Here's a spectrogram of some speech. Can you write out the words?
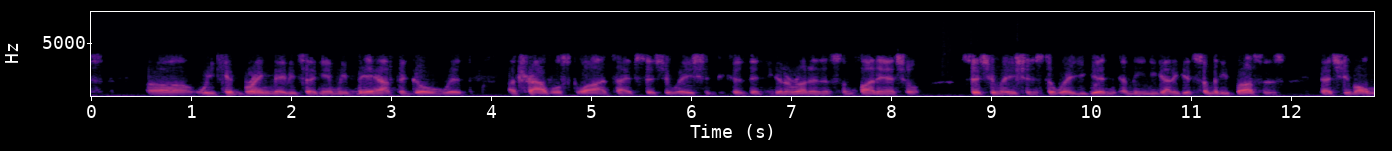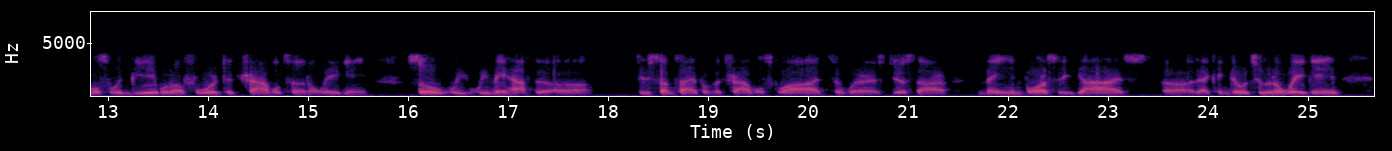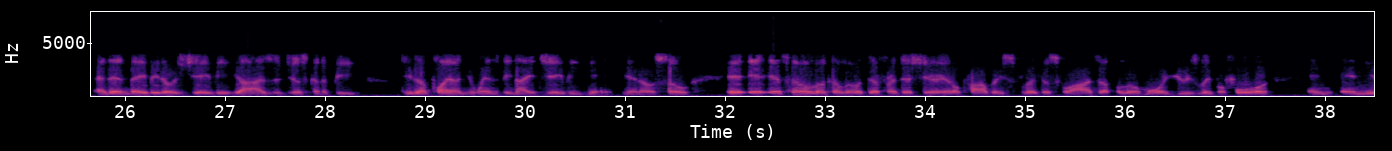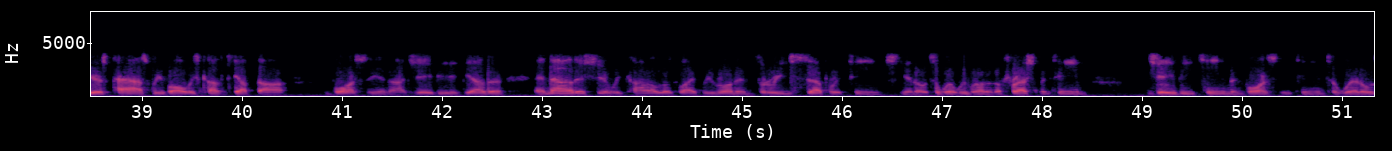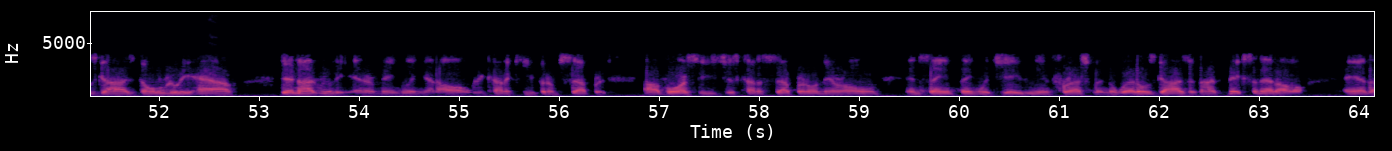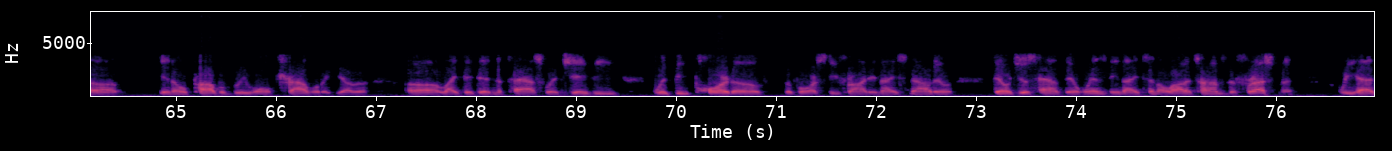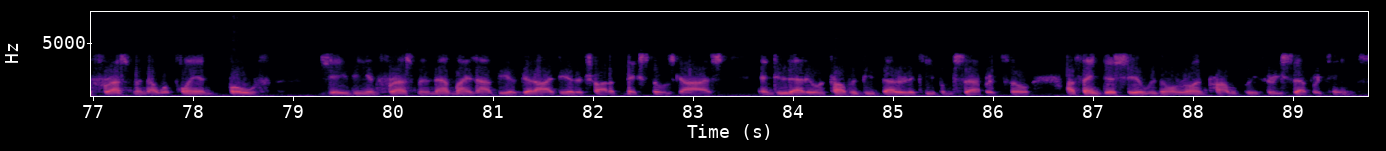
uh, we can bring maybe to a game. We may have to go with a travel squad type situation because then you're going to run into some financial situations to where you get, I mean, you got to get so many buses that you almost wouldn't be able to afford to travel to an away game. So we, we may have to uh, do some type of a travel squad to where it's just our main varsity guys uh, that can go to an away game and then maybe those JV guys are just going to be you're going to play on your Wednesday night JV game, you know. So it, it, it's going to look a little different this year. It'll probably split the squads up a little more. Usually before in in years past, we've always kind of kept our varsity and our JV together. And now this year we kind of look like we're running three separate teams, you know, to where we run in a freshman team, JV team, and varsity team, to where those guys don't really have – they're not really intermingling at all. We're kind of keeping them separate. Our varsity's just kind of separate on their own, and same thing with JV and freshmen, where those guys are not mixing at all, and uh, you know probably won't travel together uh, like they did in the past, where JV would be part of the varsity Friday nights. Now they'll they'll just have their Wednesday nights, and a lot of times the freshmen, we had freshmen that were playing both JV and freshmen, that might not be a good idea to try to mix those guys and do that. It would probably be better to keep them separate. So I think this year we're going to run probably three separate teams.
